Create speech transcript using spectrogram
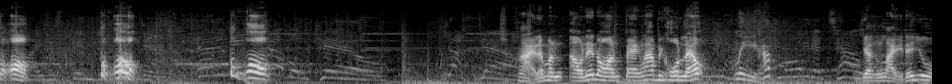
ต้องออก ต้องออก ต้องออก หายแล้วมันเอาแน่นอนแปลงร่างเป็นคนแล้ว นี่ครับ ยังไหลได้อยู่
